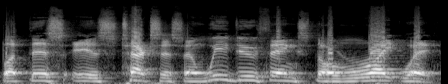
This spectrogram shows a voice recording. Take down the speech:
but this is Texas, and we do things the right way.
